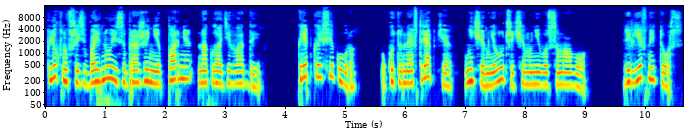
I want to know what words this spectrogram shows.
плюхнувшись в больное изображение парня на глади воды. Крепкая фигура, укутанная в тряпки, ничем не лучше, чем у него самого. Рельефный торс,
